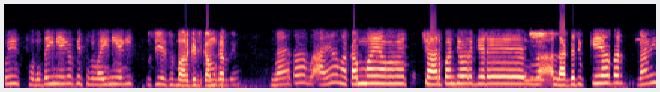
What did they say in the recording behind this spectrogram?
ਕੋਈ ਸੁਣਦਾ ਹੀ ਨਹੀਂ ਹੈਗਾ ਕੋਈ ਸੁਣਵਾਈ ਨਹੀਂ ਹੈਗੀ। ਤੁਸੀਂ ਇਸ ਮਾਰਕੀਟ 'ਚ ਕੰਮ ਕਰਦੇ ਹੋ? ਮੈਂ ਤਾਂ ਆਇਆ ਵਾਂ ਕੰਮ ਆਇਆ ਵਾਂ ਮੈਂ ਚਾਰ ਪੰਜ ਵਾਰ ਗੇੜੇ ਲੱਗ ਚੁੱਕੇ ਆ ਪਰ ਮੈਂ ਵੀ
